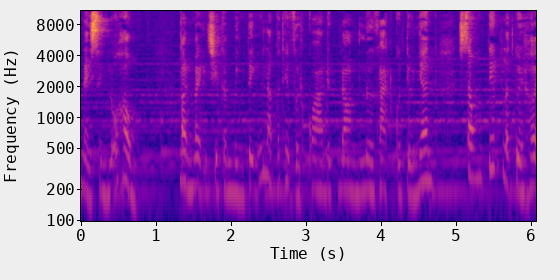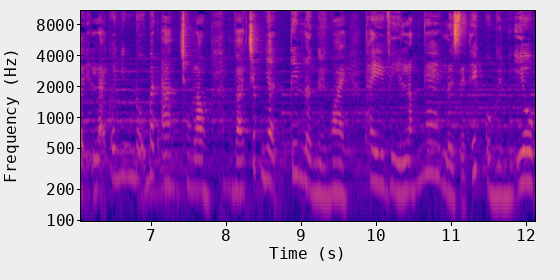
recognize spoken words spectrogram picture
nảy sinh lỗ hổng. Bản mệnh chỉ cần bình tĩnh là có thể vượt qua được đòn lừa gạt của tiểu nhân. Song tiếc là tuổi hợi lại có những nỗi bất an trong lòng và chấp nhận tin lời người ngoài thay vì lắng nghe lời giải thích của người mình yêu.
